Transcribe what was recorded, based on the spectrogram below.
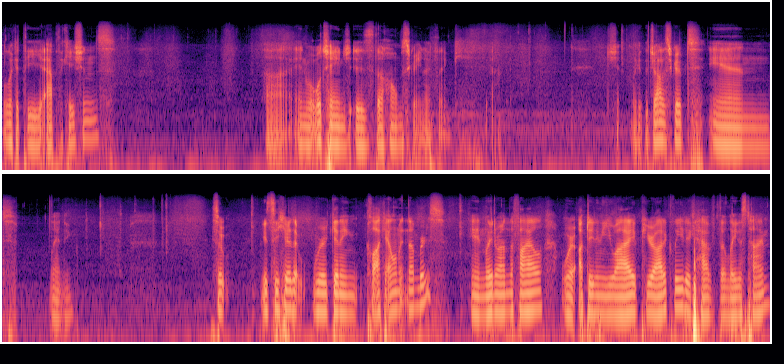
Look at the applications. Uh, and what we'll change is the home screen, I think. Yeah. Look at the JavaScript and landing. So you can see here that we're getting clock element numbers. And later on in the file, we're updating the UI periodically to have the latest time.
